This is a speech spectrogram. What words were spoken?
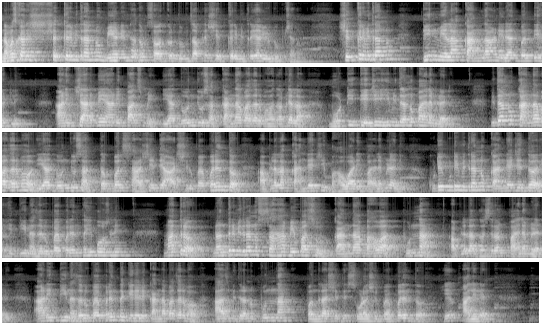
नमस्कार शेतकरी मित्रांनो मी अनिल राठोड. स्वागत करतो तुमचं आपल्या शेतकरी मित्र या युट्यूब चॅनल शेतकरी मित्रांनो तीन मेला कांदा निर्यात बंदी हटली आणि चार मे आणि पाच मे या दोन दिवसात कांदा बाजारभावात आपल्याला मोठी तेजी ही मित्रांनो पाहायला मिळाली. मित्रांनो कांदा बाजारभावात या दोन दिवसात तब्बल सहाशे ते आठशे रुपयापर्यंत आपल्याला कांद्याची भाववाढी पाहायला मिळाली. कुठे कुठे मित्रांनो कांद्याचे दर हे तीन हजार रुपयापर्यंतही पोहोचले. मात्र नंतर मित्रांनो सहा मे पासून कांदा भावात पुन्हा आपल्याला घसरण पाहायला मिळाली. आणि तीन हजार रुपयापर्यंत गेलेले कांदा बाजार भाव आज मित्रांनो पुन्हा पंधराशे ते सोळाशे रुपयापर्यंत हे आलेले आहेत.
